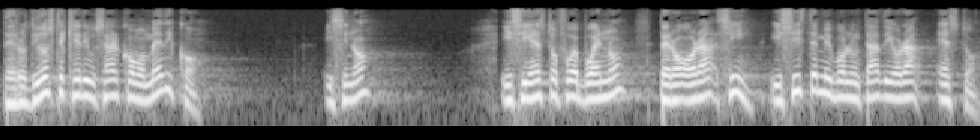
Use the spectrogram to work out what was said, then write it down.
pero Dios te quiere usar como médico. ¿Y si no? ¿Y si esto fue bueno, pero ahora sí, hiciste mi voluntad y ahora esto?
